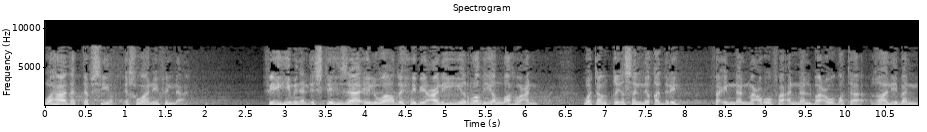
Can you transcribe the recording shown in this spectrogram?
وهذا التفسير إخواني في الله فيه من الاستهزاء الواضح بعلي رضي الله عنه وتنقيص لقدره فإن المعروف أن البعوضة غالبا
